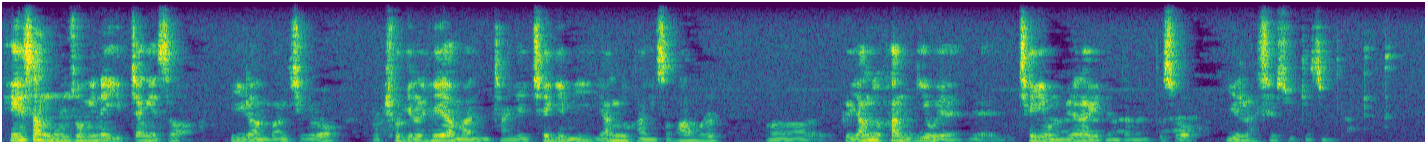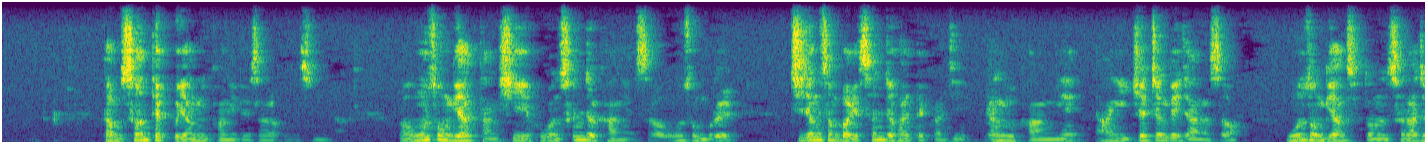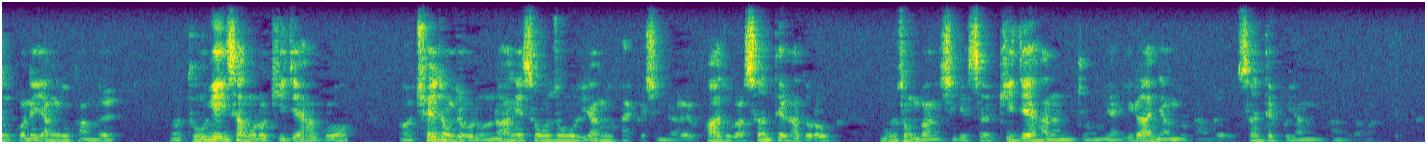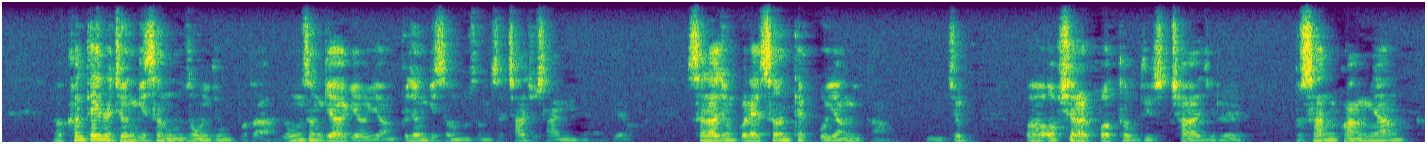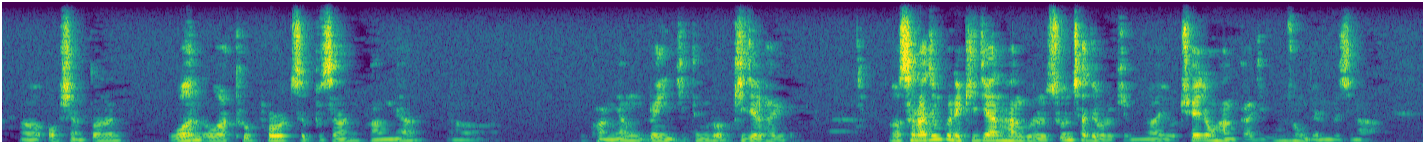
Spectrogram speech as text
해상 운송인의 입장에서 이러한 방식으로 표기를 해야만 자기의 책임이 양육항에서 화물을 어, 그 양육한 이후에 책임을 면하게 된다는 뜻으로 이해를 하실 수 있겠습니다. 다음 선택부 양육항에 대해서 알아보겠습니다. 어, 운송계약 당시 혹은 선적항에서 운송물을 지정선박에 선적할 때까지 양육항의 항이 결정되지 않아서 운송계약서 또는 선화증권의 양육항을 어, 두 개 이상으로 기재하고 어, 최종적으로 어느 항에서 운송물을 양륙할 것인가를 화주가 선택하도록 운송 방식에서 기재하는 경우에 이러한 양륙항을 선택부 양륙항이라고 합니다. 어, 컨테이너 정기선 운송의 경우보다 용선 계약에 의한 부정기선 운송에서 자주 사용이 되는데요. 선화증권의 선택부 양륙항, 음, 즉 어, optional port of discharge를 부산, 광양 어, 옵션 또는 one or two ports 부산, 광양, 어, 광양 range 등으로 기재를 하게 됩니다. 어, 선화증권에 기재한 항구를 순차적으로 경유하여 최종항까지 운송되는 것이나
